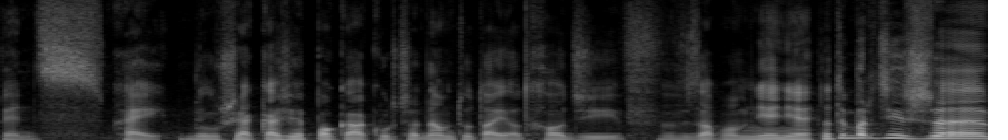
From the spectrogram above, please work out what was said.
więc hej, już jakaś epoka, kurczę, nam tutaj odchodzi w, w, zapomnienie. No tym bardziej, że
